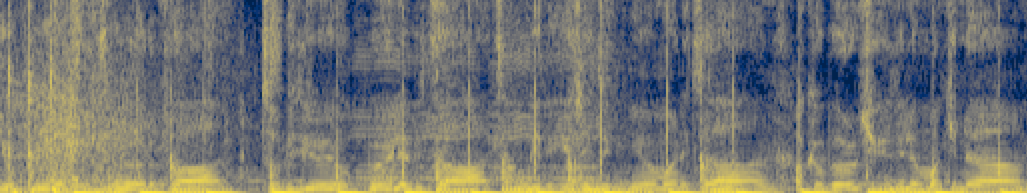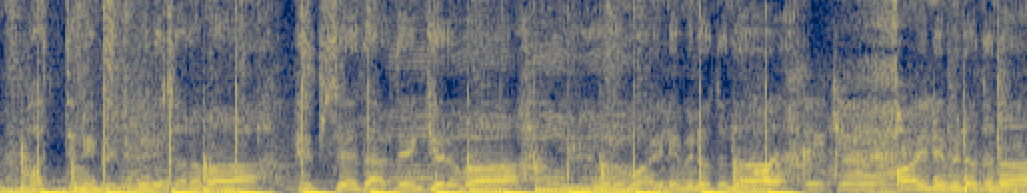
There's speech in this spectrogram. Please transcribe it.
Yok böyle tırları falan. Tabi diyor yok böyle bir tat. Beni gece dinliyor manitan. Akaberkü dilim makinem Haddini bil beni tanıma. Hepsi eder denk Yürüyorum ailemin adına. Ailemin adına.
